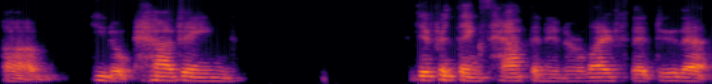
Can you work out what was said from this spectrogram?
um, you know, having different things happen in her life that do that.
